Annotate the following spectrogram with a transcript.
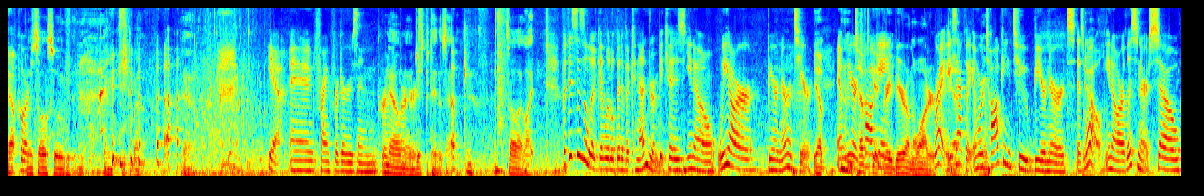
Yeah. Of course. That's also a good thing to think about. Yeah. And frankfurters and grilled No, burgers. no, just potato salad. That's all I like. But this is a, like a little bit of a conundrum because you know we are beer nerds here. Yep. And we are Tough talking to get great beer on the water. Right, Yeah. exactly. And we're Yep. talking to beer nerds as well, you know, our listeners. So,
